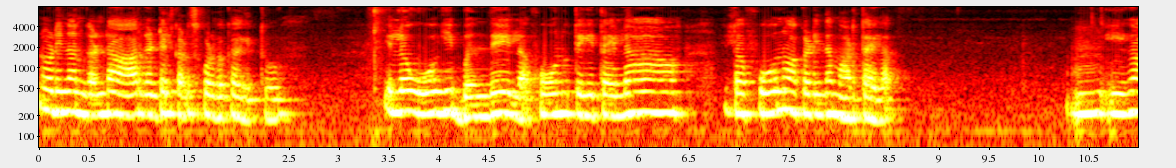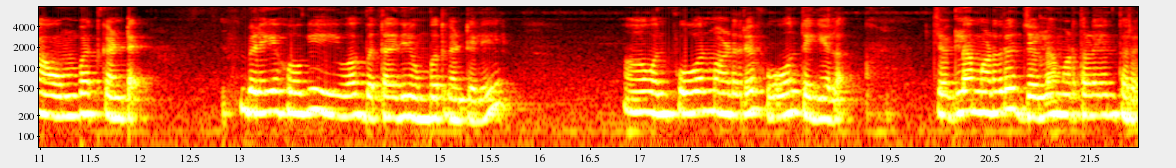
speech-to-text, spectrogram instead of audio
ನೋಡಿ ನನ್ನ ಗಂಡ ಆರು ಗಂಟೆಲಿ ಕಳಿಸ್ಕೊಡ್ಬೇಕಾಗಿತ್ತು. ಎಲ್ಲ ಹೋಗಿ ಬಂದೇ ಇಲ್ಲ. ಫೋನು ತೆಗಿತಾ ಇಲ್ಲ. ಇಲ್ಲ ಫೋನು ಆ ಕಡೆಯಿಂದ ಮಾಡ್ತಾ ಇಲ್ಲ. ಹ್ಮ್, ಈಗ ಒಂಬತ್ತು ಗಂಟೆ. ಬೆಳಿಗ್ಗೆ ಹೋಗಿ ಇವಾಗ ಬರ್ತಾ ಇದ್ದೀನಿ ಒಂಬತ್ತು ಗಂಟೇಲಿ. ಒಂದು ಫೋನ್ ಮಾಡಿದ್ರೆ ಫೋನ್ ತೆಗಿಯಲ್ಲ. ಜಗಳ ಮಾಡಿದ್ರೆ ಜಗಳ ಮಾಡ್ತಾಳೆ ಅಂತಾರೆ.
